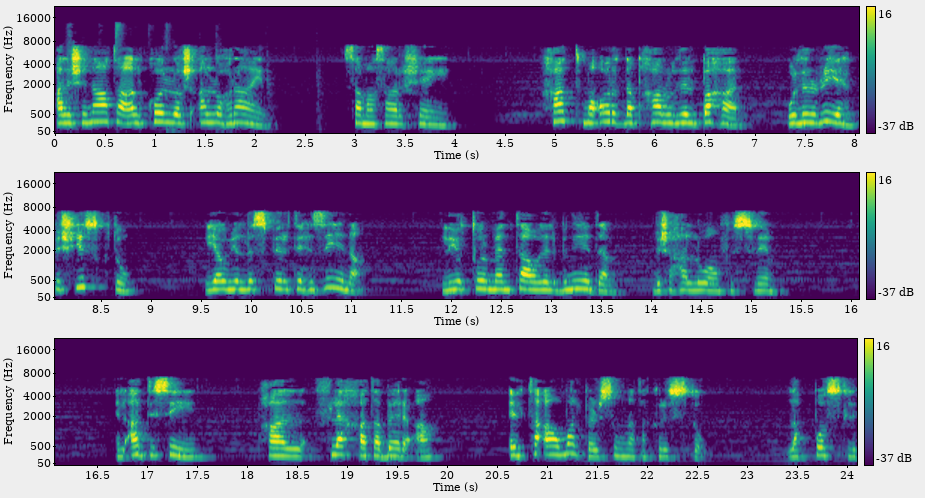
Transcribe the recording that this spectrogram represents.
għaliex ingħata għal kollox għall-oħrajn Sa ma sar xejn. Ħadd ma ordna bħalu lill-baħar u lir-riħ biex jisktu, jew lill-ispirti ħżiena li jitturmentaw lill-bniedem biex iħalluhom fis-sliem. Il-qaddisin, bħal fleħħa ta' berqa, Iltaqgħu mal-persuna ta' Kristu, l-appostli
